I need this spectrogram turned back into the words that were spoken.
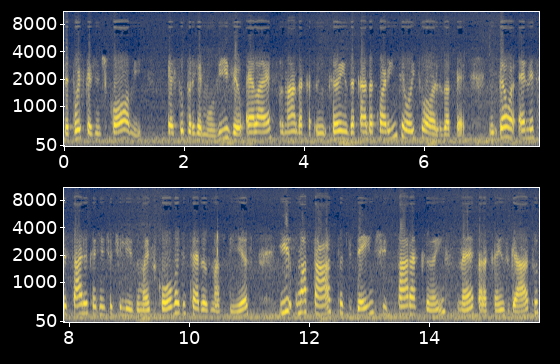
depois que a gente come, que é super removível, ela é formada em cães a cada 48 horas até. Então, é necessário que a gente utilize uma escova de cerdas macias e uma pasta de dente para cães, né, para cães gatos,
